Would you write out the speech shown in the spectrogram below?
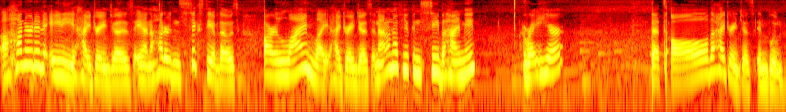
180 hydrangeas and 160 of those are limelight hydrangeas. And I don't know if you can see behind me, right here, that's all the hydrangeas in bloom.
